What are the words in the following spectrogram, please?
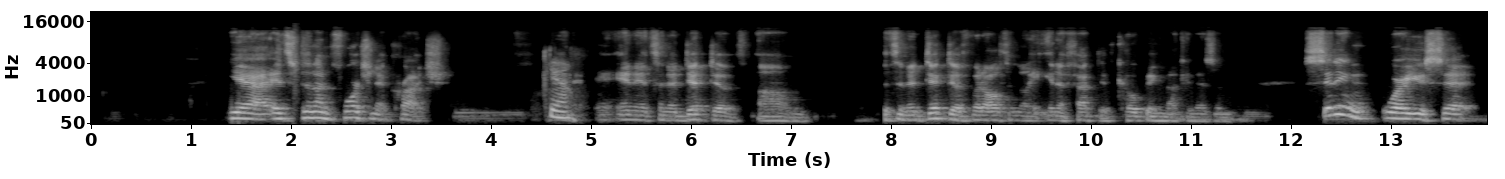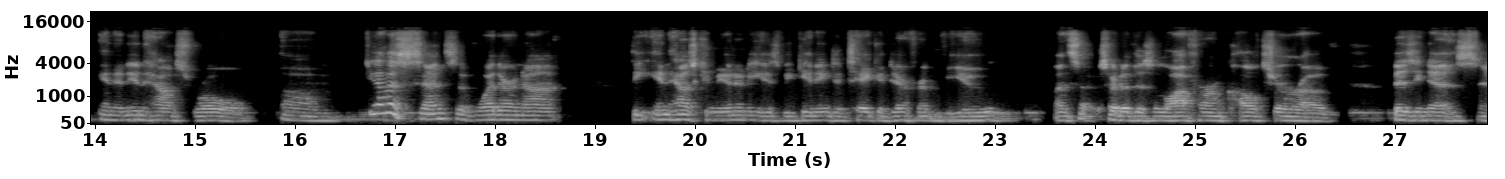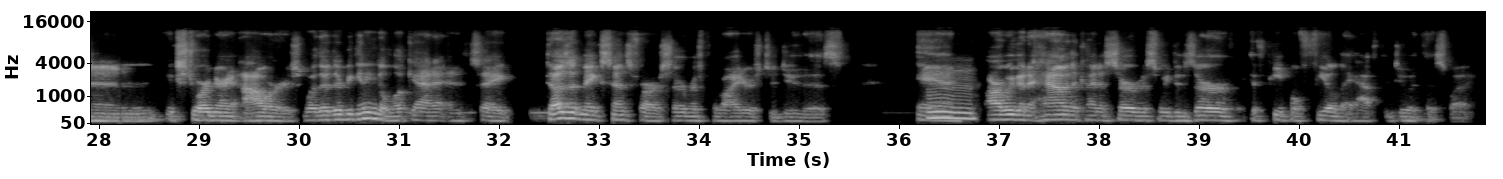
Yeah, it's an unfortunate crutch. Yeah. And it's an addictive, um, it's an addictive but ultimately ineffective coping mechanism. Sitting where you sit in an in-house role, um, do you have a sense of whether or not the in-house community is beginning to take a different view on so, sort of this law firm culture of busyness and extraordinary hours, whether they're beginning to look at it and say, does it make sense for our service providers to do this? And mm. are we going to have the kind of service we deserve if people feel they have to do it this way?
